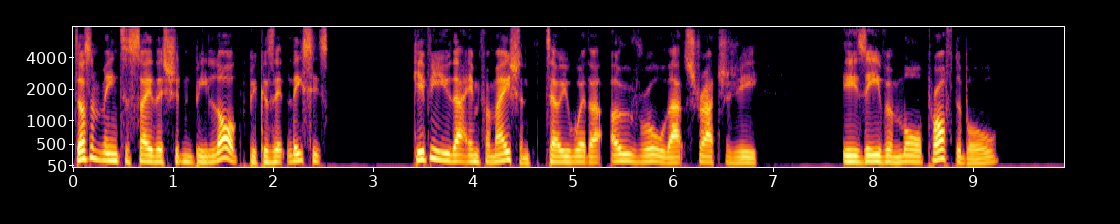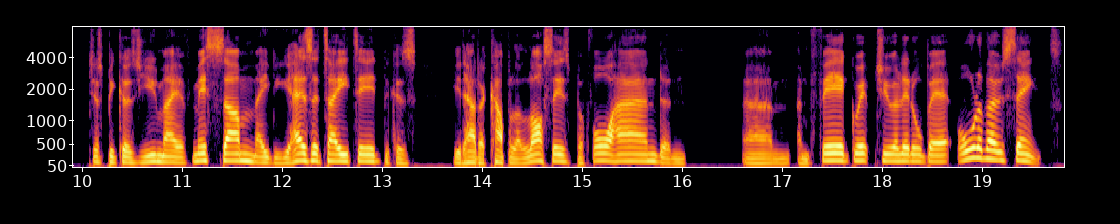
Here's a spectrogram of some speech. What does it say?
doesn't mean to say they shouldn't be logged because at least it's giving you that information to tell you whether overall that strategy is even more profitable just because you may have missed some, maybe you hesitated because you'd had a couple of losses beforehand and um, and fear gripped you a little bit, all of those things.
